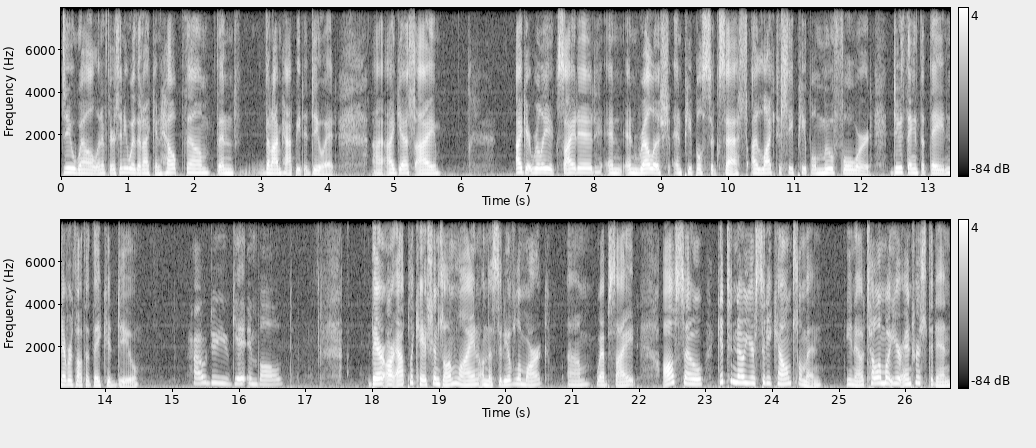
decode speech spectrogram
do well, and if there's any way that I can help them, then then I'm happy to do it. Uh, I guess I I get really excited and, and relish in people's success. I like to see people move forward, do things that they never thought that they could do. How do you get involved? There are applications online on the City of La Marque um, website. Also, get to know your city councilman. You know, tell them what you're interested in,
